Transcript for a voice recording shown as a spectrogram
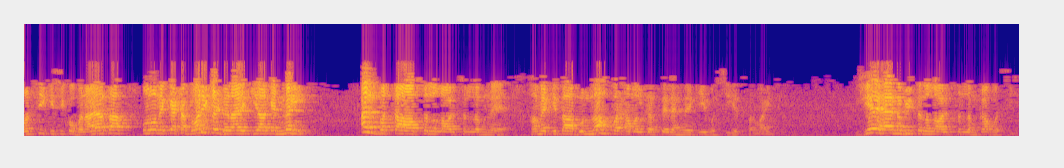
وسیع کسی کو بنایا تھا؟ انہوں نے کیٹاگوریکل ڈینائی کیا کہ نہیں۔ البتہ آپ صلی اللہ علیہ وسلم نے ہمیں کتاب اللہ پر عمل کرتے رہنے کی وسیعت فرمائی تھی۔ یہ ہے نبی صلی اللہ علیہ وسلم کا وسیع۔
